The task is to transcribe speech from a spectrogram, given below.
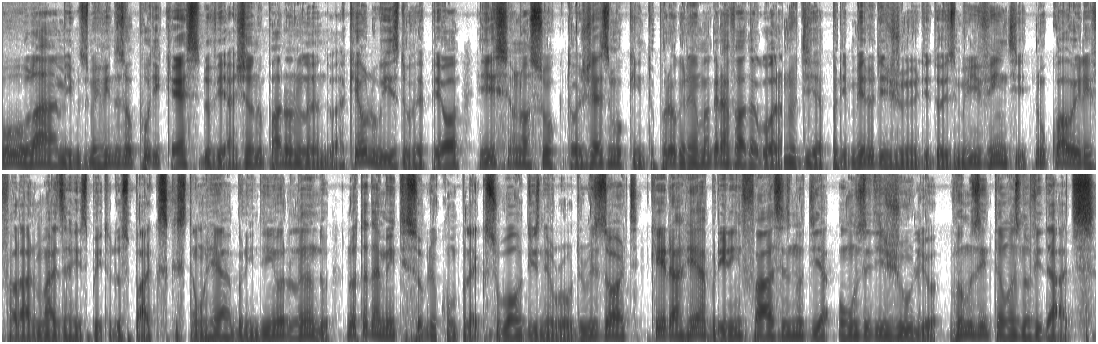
Olá, amigos, bem-vindos ao podcast do Viajando para Orlando. Aqui é o Luiz do VPO e esse é o nosso 85 programa, gravado agora no dia 1 de junho de 2020, no qual irei falar mais a respeito dos parques que estão reabrindo em Orlando, notadamente sobre o complexo Walt Disney World Resort, que irá reabrir em fases no dia 11 de julho. Vamos então às novidades.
